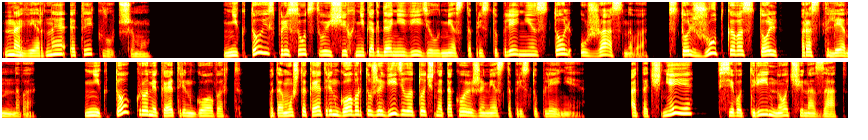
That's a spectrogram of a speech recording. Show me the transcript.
Наверное, это и к лучшему. Никто из присутствующих никогда не видел места преступления столь ужасного, столь жуткого, столь растленного. Никто, кроме Кэтрин Говард, потому что Кэтрин Говард уже видела точно такое же место преступления. А точнее, всего три ночи назад.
